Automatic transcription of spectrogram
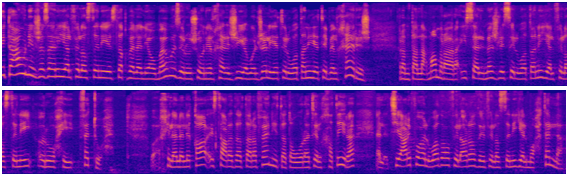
في التعاون الجزائري الفلسطيني استقبل اليوم وزير الشؤون الخارجية والجالية الوطنية بالخارج رمطان العمامرة رئيس المجلس الوطني الفلسطيني روحي فتوح. وخلال اللقاء استعرض الطرفان التطورات الخطيرة التي يعرفها الوضع في الأراضي الفلسطينية المحتلة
